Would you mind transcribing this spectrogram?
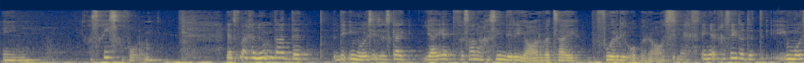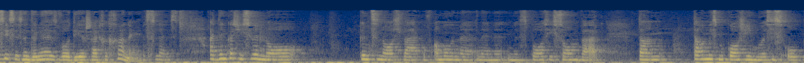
En geskies gevorm. Jy het vir my genoem dat dit die emosies is. Kyk, jy het vir Sanna gesien hierdie jaar wat sy voor die operasie. Beslis. En jy het gesê dat dit emosies is en dinge is waardeur sy gegaan het. Beslis. Ek dink as jy so na kunstenaarswerk of almal in 'n in 'n 'n spasie saamwerk, dan tel mens mekaar se emosies op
